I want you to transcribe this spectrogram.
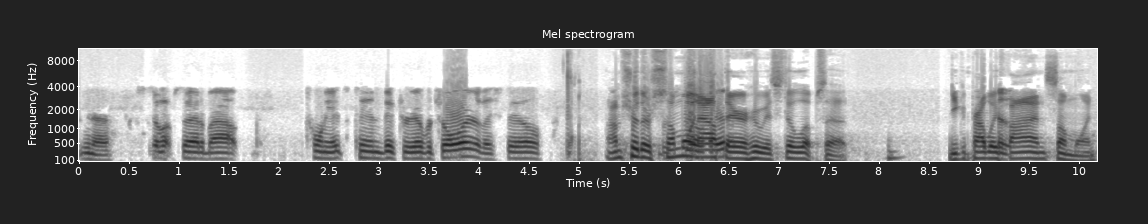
you know, still upset about 28 to 10 victory over Troy. Are they still? I'm sure there's someone out there? there who is still upset. You can probably find someone.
